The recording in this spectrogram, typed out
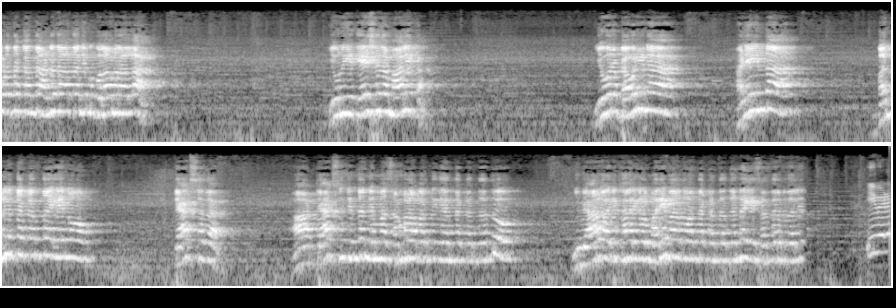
ಕೊಡತಕ್ಕಂಥ ಅನ್ನದಾತ ನಿಮ್ಮ ಗುಲಾಮರಲ್ಲ ಇವನು ಈ ದೇಶದ ಮಾಲೀಕ. ಇವರ ಬೆವರಿನ ಹಣೆಯಿಂದ ಬಂದಿರತಕ್ಕಂಥ ಏನು ಟ್ಯಾಕ್ಸ್ ಅದ? ಆ ಟ್ಯಾಕ್ಸ್ದಿಂದ ನಿಮ್ಮ ಸಂಬಳ ಬರ್ತಿದೆ ಅಂತಕ್ಕಂಥದ್ದು, ನೀವ್ಯಾರೋ ಅಧಿಕಾರಿಗಳು ಮರಿಬಾರದು ಅಂತಕ್ಕಂಥದ್ದನ್ನ ಈ ಸಂದರ್ಭದಲ್ಲಿ ಈ ವೇಳೆ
